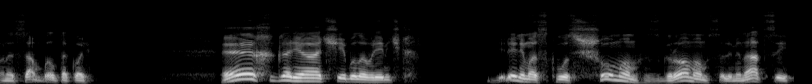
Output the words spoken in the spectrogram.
Он и сам был такой. Эх, горячее было времечко. Делили Москву с шумом, с громом, с иллюминацией.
